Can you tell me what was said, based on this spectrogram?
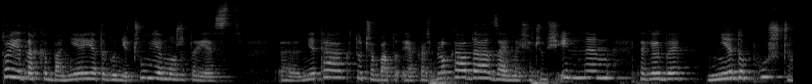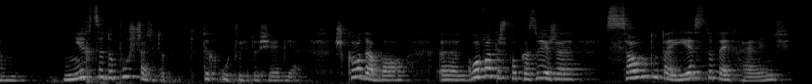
to jednak chyba nie, ja tego nie czuję, może to jest nie tak, tu trzeba to, jakaś blokada, zajmę się czymś innym, tak jakby nie dopuszczam nie chcę dopuszczać do, do tych uczuć do siebie. Szkoda, bo e, głowa też pokazuje, że są tutaj, jest tutaj chęć,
